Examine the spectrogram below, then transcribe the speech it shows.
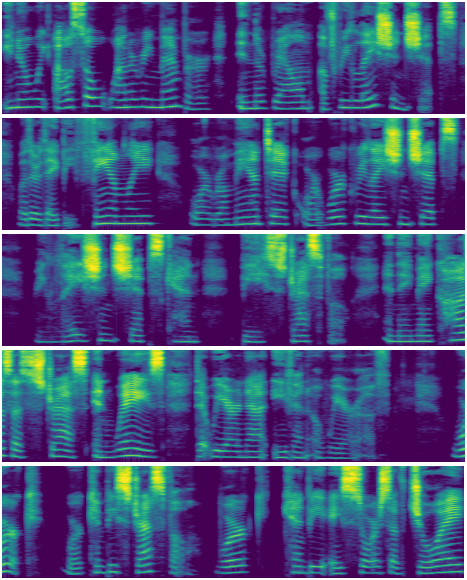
You know, we also want to remember in the realm of relationships, whether they be family or romantic or work relationships, relationships can be stressful and they may cause us stress in ways that we are not even aware of. Work, work can be stressful. Work can be a source of joy,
